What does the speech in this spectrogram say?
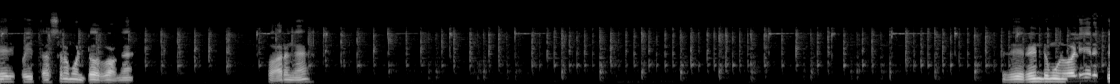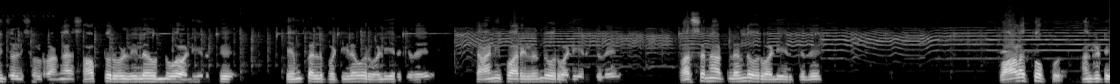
ஏறி போய் தரிசனம் பண்ணிட்டு வருவாங்க. பாருங்க. இது ரெண்டு மூணு வழி இருக்குன்னு சொல்லி சொல்கிறாங்க சாப்டூர் வழியில் வந்து ஒரு வழி இருக்குது எம்கல்லுப்பட்டியில் ஒரு வழி இருக்குது. தானிப்பாறையிலேருந்து ஒரு வழி இருக்குது. வருஷ நாட்டிலேருந்து ஒரு வழி இருக்குது. வாழைத்தோப்பு அங்கிட்டு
